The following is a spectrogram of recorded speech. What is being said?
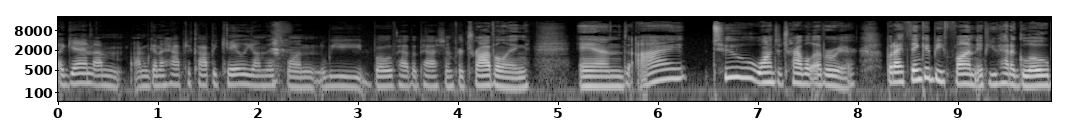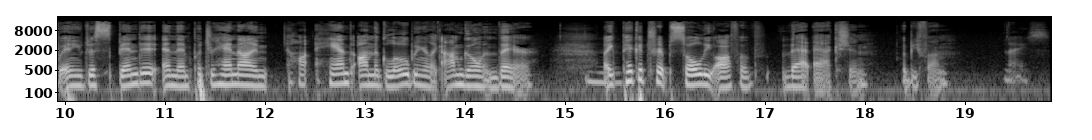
Again, I'm I'm gonna have to copy Kaylee on this one. we both have a passion for traveling, and I too want to travel everywhere. But I think it'd be fun if you had a globe and you just spin it and then put your hand on hand on the globe and you're like, I'm going there. Mm-hmm. Like pick a trip solely off of that action. Would be fun. Nice.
